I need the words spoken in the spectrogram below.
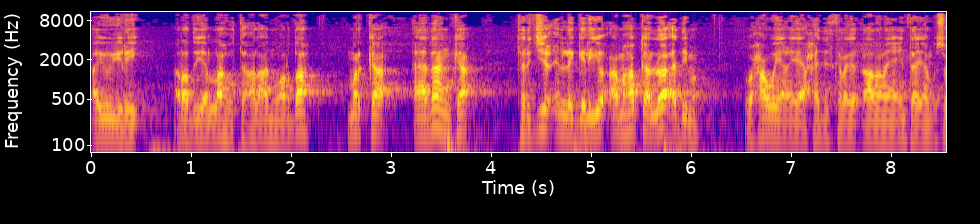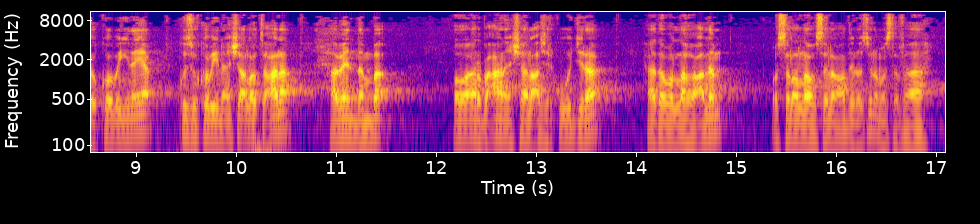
ayuu yidhi radia allahu tacala canhu arda marka aadaanka tarjiic in la geliyo ama habka loo adimo waxaa weya ayaa xadiidka laga qaadanaya. Inta ayaan ku soo koobaynaya ku soo koobayna insha allahu tacaala habeen dambe oo arbacaan insha alla cashirka ugu jiraa hada wallahu aclam w sala allah waslm abdi rasul mustafa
